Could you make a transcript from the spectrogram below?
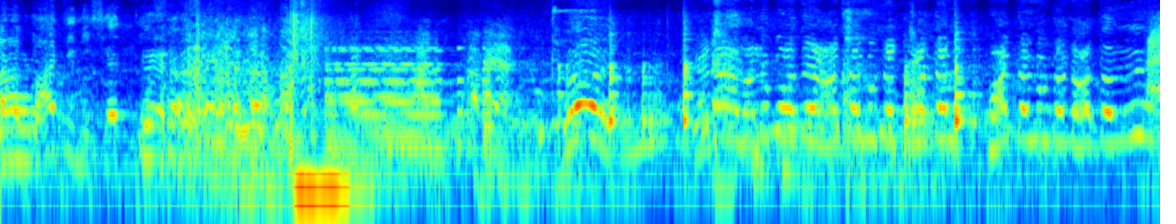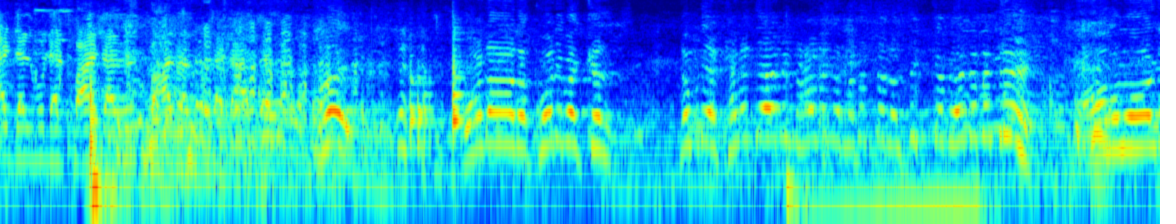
அதை பார்த்து நீ செத்து. மக்கள் நம்முடைய கலைஞாவி நாடக மதத்தை ரசிக்க வேண்டும் என்று அவளோடு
